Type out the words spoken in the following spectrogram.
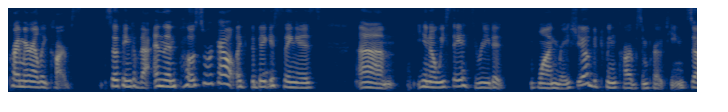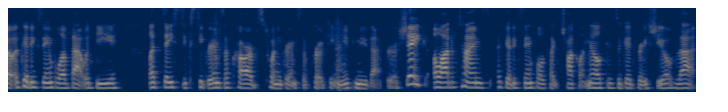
primarily carbs. So think of that. And then post workout, like the biggest thing is, um, you know, we say a three to one ratio between carbs and protein. So a good example of that would be, let's say 60 grams of carbs, 20 grams of protein. You can do that through a shake. A lot of times, a good example is like chocolate milk is a good ratio of that.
